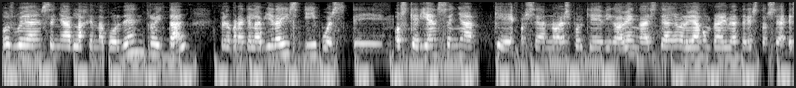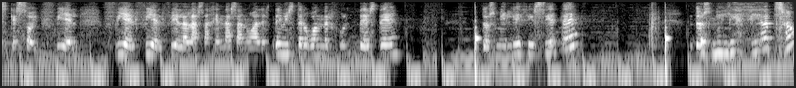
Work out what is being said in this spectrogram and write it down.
os voy a enseñar la agenda por dentro y tal, pero para que la vierais. Y pues eh, os quería enseñar que, o sea, no es porque diga, venga, este año me lo voy a comprar y voy a hacer esto, o sea, es que soy fiel, fiel, fiel, fiel a las agendas anuales de Mr. Wonderful desde 2017, 2018,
